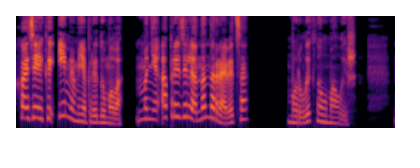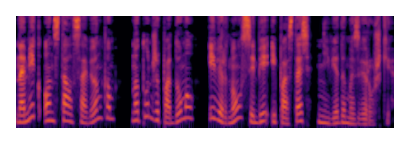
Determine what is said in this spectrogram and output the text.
Хозяйка имя мне придумала. Мне определенно нравится. Мурлыкнул малыш. На миг он стал совенком, но тут же подумал и вернул себе ипостась неведомой зверушки.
